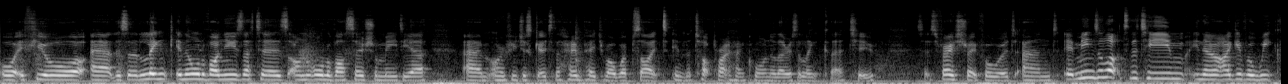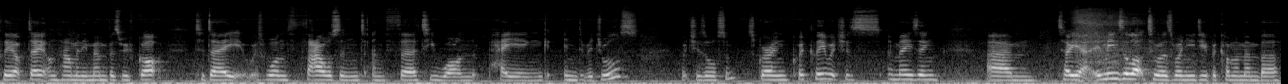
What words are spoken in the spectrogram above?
Or if you're, uh, there's a link in all of our newsletters, on all of our social media, um, or if you just go to the homepage of our website, in the top right hand corner, there is a link there too. So it's very straightforward and it means a lot to the team. You know, I give a weekly update on how many members we've got. Today it was 1,031 paying individuals, which is awesome. It's growing quickly, which is amazing. Um, so yeah, it means a lot to us when you do become a member.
